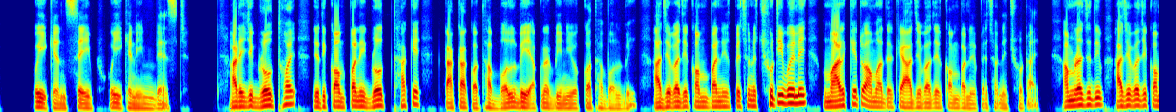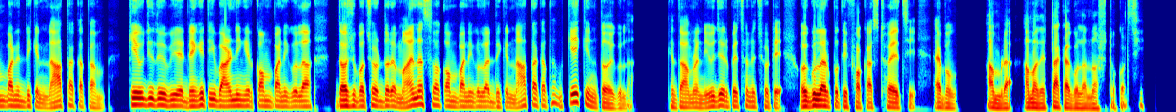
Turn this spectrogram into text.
we can save we can invest আর এই যে গ্রোথ হয়, যদি কোম্পানি গ্রোথ থাকে, টাকা কথা বলবেই, আপনার বিনিয়োগ কথা বলবেই। আজে বাজে কোম্পানির পেছনে ছুটি বলেই মার্কেটও আমাদেরকে আজে বাজের কোম্পানির পেছনে ছোটায়। আমরা যদি আজে বাজে কোম্পানির দিকে না তাকাতাম, কেউ যদি নেগেটিভ আর্নিংয়ের কোম্পানিগুলা দশ বছর ধরে মাইনাস হওয়া কোম্পানিগুলোর দিকে না তাকাতাম, কে কিনতো ওইগুলা? কিন্তু আমরা নিউজের পেছনে ছোটে ওইগুলার প্রতি ফোকাসড হয়েছি এবং আমরা আমাদের টাকাগুলা নষ্ট করছি।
